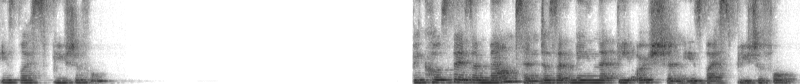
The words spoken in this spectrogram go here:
is less beautiful? Because there's a mountain, does it mean that the ocean is less beautiful?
